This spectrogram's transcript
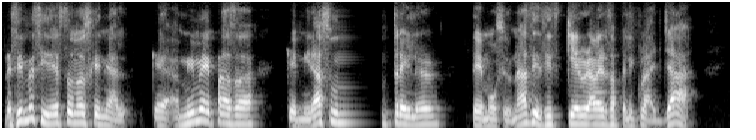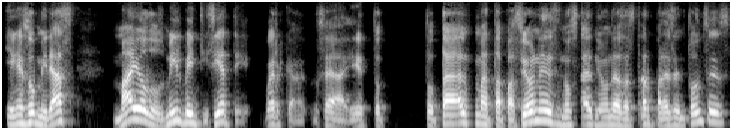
decime si esto no es genial, que a mí me pasa que miras un trailer te emocionás y decís, quiero ir a ver esa película ya. Y en eso mirás, mayo 2027, huerca, o sea, eh, total matapasiones, no sabes ni dónde vas a estar para ese entonces,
